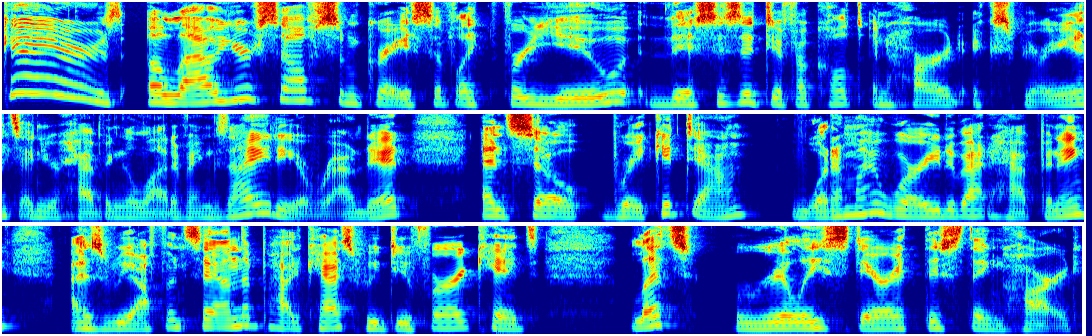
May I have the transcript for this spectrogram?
cares? Allow yourself some grace of like, for you, this is a difficult and hard experience and you're having a lot of anxiety around it. And so break it down. What am I worried about happening? As we often say on the podcast, we do for our kids. Let's really stare at this thing hard.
